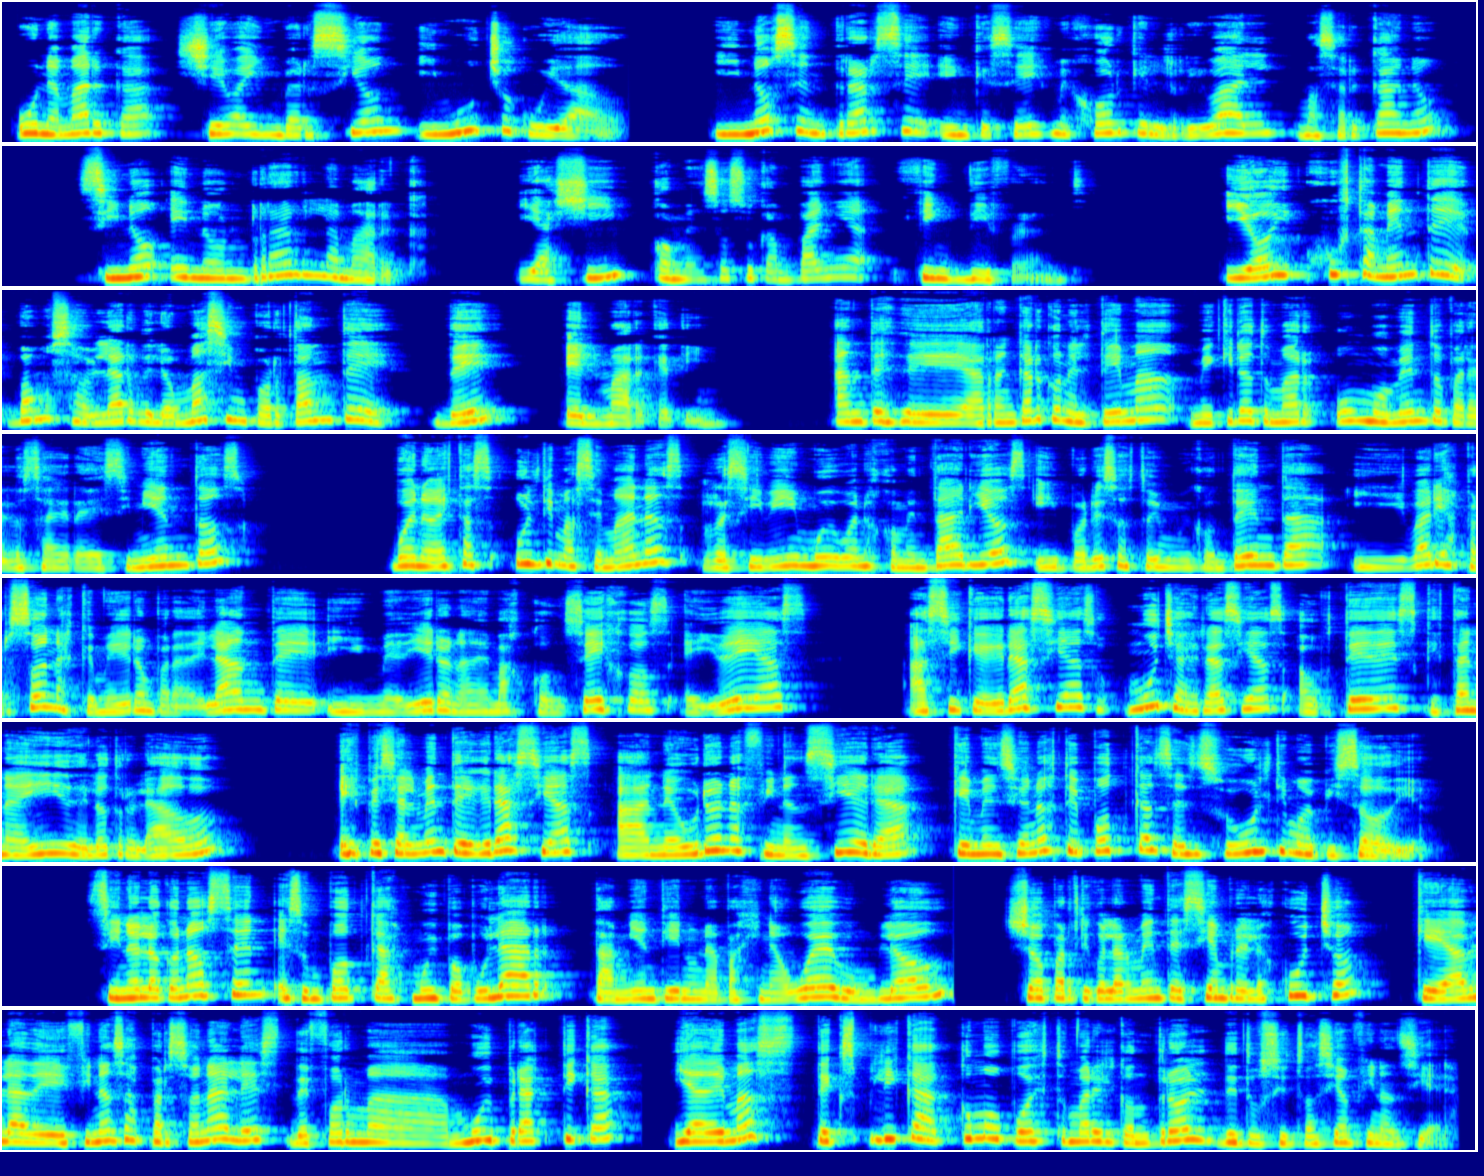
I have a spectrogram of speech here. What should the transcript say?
Una marca lleva inversión y mucho cuidado, y no centrarse en que se es mejor que el rival más cercano, sino en honrar la marca. Y allí comenzó su campaña Think Different. Y hoy justamente vamos a hablar de lo más importante de el marketing. Antes de arrancar con el tema, me quiero tomar un momento para los agradecimientos. Bueno, estas últimas semanas recibí muy buenos comentarios y por eso estoy muy contenta y varias personas que me dieron para adelante y me dieron además consejos e ideas. Así que gracias, muchas gracias a ustedes que están ahí del otro lado. Especialmente gracias a Neurona Financiera, que mencionó este podcast en su último episodio. Si no lo conocen, es un podcast muy popular, también tiene una página web, un blog, yo particularmente siempre lo escucho, que habla de finanzas personales de forma muy práctica y además te explica cómo puedes tomar el control de tu situación financiera.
